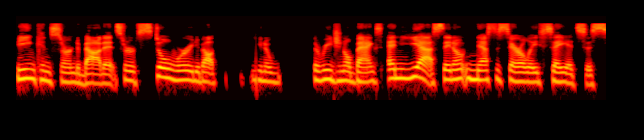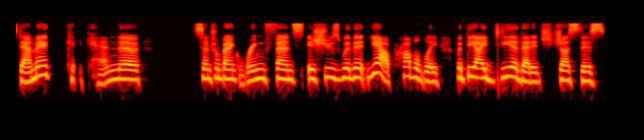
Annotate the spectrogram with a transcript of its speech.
being concerned about it, sort of still worried about, you know, the regional banks. And yes, they don't necessarily say it's systemic. Can the central bank ring fence issues with it? Yeah, probably. But the idea that it's just this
